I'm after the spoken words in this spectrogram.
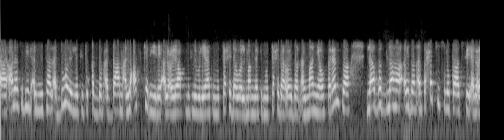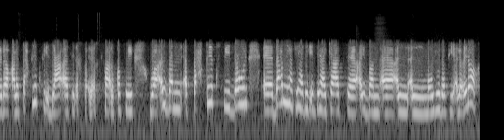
على سبيل المثال الدول التي تقدم الدعم العسكري للعراق مثل الولايات المتحدة والمملكة المتحدة وأيضا ألمانيا وفرنسا لابد لها أيضا أن تحث السلطات في العراق على التحقيق في ادعاءات الاخفاء القسري وأيضا التحقيق في دور دعمها في هذه الانتهاكات أيضا الموجودة في العراق.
